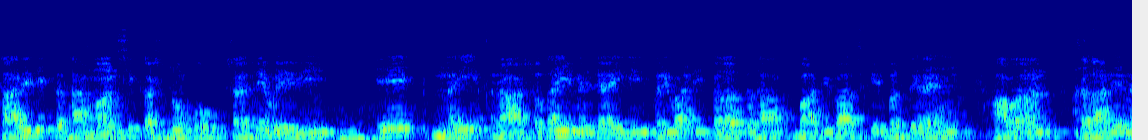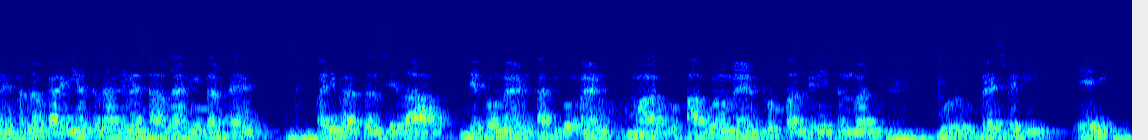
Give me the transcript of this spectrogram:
शारीरिक तथा मानसिक कष्टों को सहते हुए भी एक नई राह स्वतः ही मिल जाएगी। पारिवारिक कलह तथा वाद विवाद के बचते रहें। आवाहन, चलाने में मतलब गाड़ियाँ चलाने में सावधानी बरतें। परिवर्तन से लाभ, जेठो महीन कार्तिको महीन, माघ फागुन महीन, शुभ फल जनी संबल, गुरु, बृहस्पति, एक,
